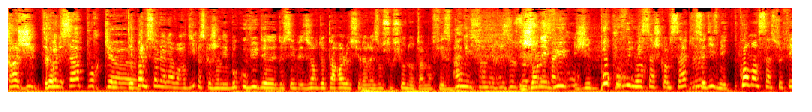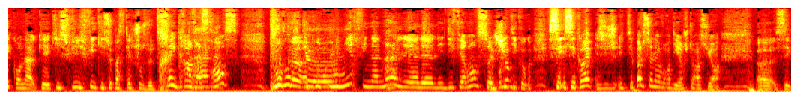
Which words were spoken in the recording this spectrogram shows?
pas comme le- ça pour que. T'es pas le seul à l'avoir dit parce que j'en ai beaucoup vu de, de ces genres de paroles sur les réseaux sociaux, notamment Facebook. Ah mais sur les réseaux sociaux. J'en ai vu, j'ai beaucoup vu de messages comme ça qui Hmm. se disent mais comment ça se fait qu'on a qu'il suffit qu'il se passe quelque chose de très grave en Ah, France pour, pour que, que- pour unir finalement Ah. les, les, les différences Bien politiques. C'est c'est quand même t'es pas le seul à l'avoir dit, hein, je te rassure. hein. Euh, c'est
